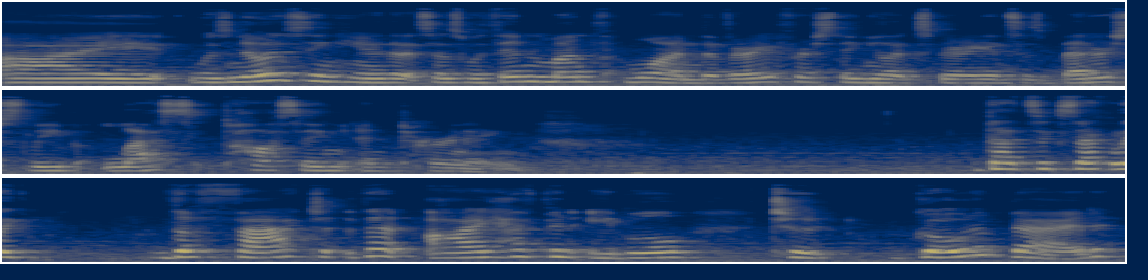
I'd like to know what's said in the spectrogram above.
I was noticing here that it says within month one, the very first thing you'll experience is better sleep, less tossing and turning. That's exactly the fact that I have been able to go to bed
